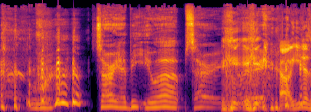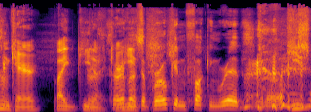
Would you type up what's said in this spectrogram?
Sorry, I beat you up. Sorry. Sorry. oh, he doesn't care. Like he Right. doesn't Sorry care. about He's, the broken fucking ribs. You know? he's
